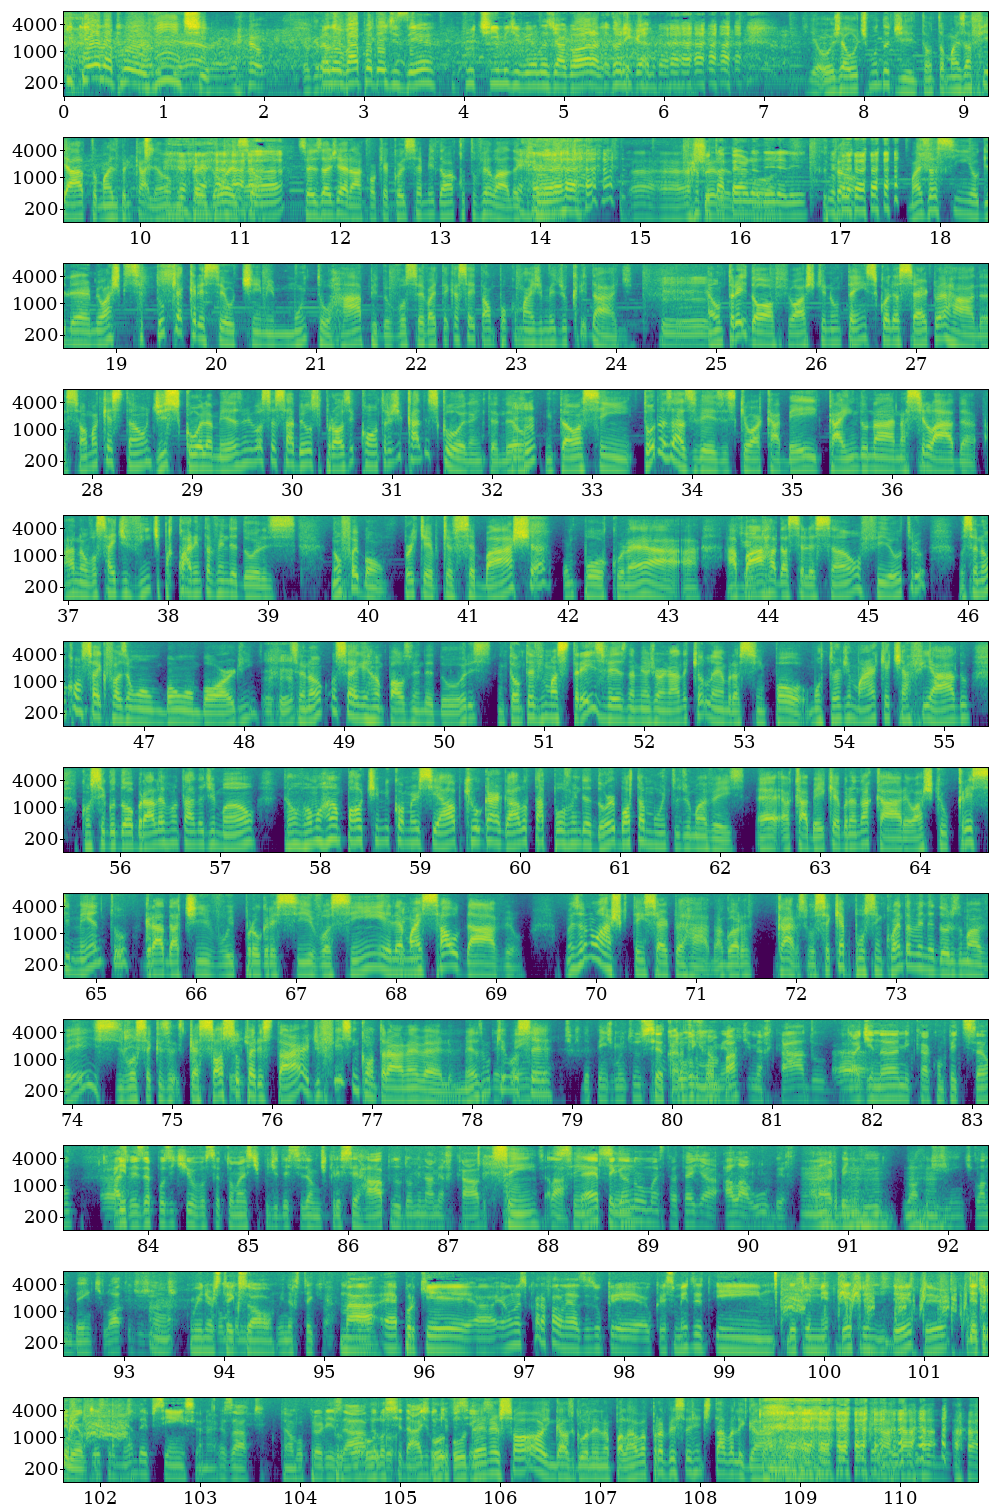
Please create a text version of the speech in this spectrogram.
Que pena pro ouvinte. É, eu, eu Eu não vai poder dizer pro time de vendas de agora, não tô brincando. aqui. Hoje é o último do dia, então tô mais afiado, tô mais brincalhão. Me perdoe se eu, se eu exagerar. Qualquer coisa você me dá uma cotovelada aqui. É, é, Chuta a beleza, perna boa. dele ali. Então, mas assim, ô Guilherme, eu acho que se tu quer crescer o time muito rápido, você vai ter que aceitar um pouco mais de mediocridade. Hum, É um trade-off. Eu acho que não tem escolha certa ou errada. É só uma questão de escolha mesmo e você saber os prós e contras de cada escolha, entendeu? Uhum. Então, assim, todas as vezes que eu acabei caindo na, na cilada, ah, não, vou sair de 20 para 40 vendedores. Não foi bom. Por quê? Porque você baixa um pouco, né, a, a, a barra da seleção, o filtro. Você não consegue fazer um bom onboarding. uhum. Você não consegue rampar os vendedores. Então teve umas três vezes na minha jornada que eu lembro assim, pô, o motor de marketing afiado, consigo dobrar a levantada de mão. Então vamos rampar o time comercial, porque o gargalo tapou o vendedor, bota muito de uma vez. É, acabei quebrando a cara. Eu acho que o crescimento gradativo e progressivo, assim, ele é mais saudável. Mas eu não acho que tem certo ou errado. Agora, cara, se você quer pôr 50 vendedores de uma vez, se você quiser, quer só Entendi. superstar, é difícil encontrar, né, velho? Mesmo que Depende, você. Acho que depende muito do setor, do que momento de mercado, da dinâmica, a Às vezes é positivo você tomar esse tipo de decisão de crescer rápido, dominar mercado. Sim, Sei lá, sim, até sim. pegando uma estratégia à la Uber, à la Airbnb, lota de gente, lá no Bank, lota de gente. Ah, winners takes all. Winners takes all. Mas é, porque ah, é um lance que o cara fala, né? Às vezes o, cre- o crescimento em detrimento, Detrimento. detrimento da eficiência, né? Exato. Então, Vou priorizar a O- velocidade do o, que a o eficiência. Denner só engasgou ali na palavra para ver se a gente tava ligado.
